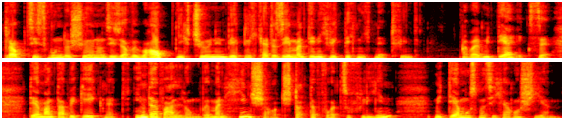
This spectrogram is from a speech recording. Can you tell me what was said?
glaubt, sie ist wunderschön und sie ist aber überhaupt nicht schön in Wirklichkeit. Also jemand, den ich wirklich nicht nett finde. Aber mit der Hexe, der man da begegnet, in der Wallung, wenn man hinschaut, statt davor zu fliehen, mit der muss man sich arrangieren.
